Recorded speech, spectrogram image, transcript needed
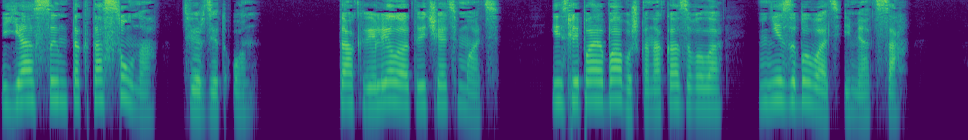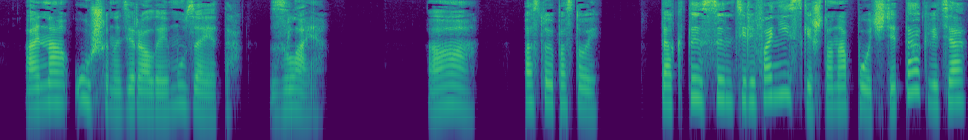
«Я сын Тактасуна», — твердит он. Так велела отвечать мать. И слепая бабушка наказывала не забывать имя отца. Она уши надирала ему за это, злая. «А, постой, постой. Так ты сын телефонистки, что на почте, так ведь, а?»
